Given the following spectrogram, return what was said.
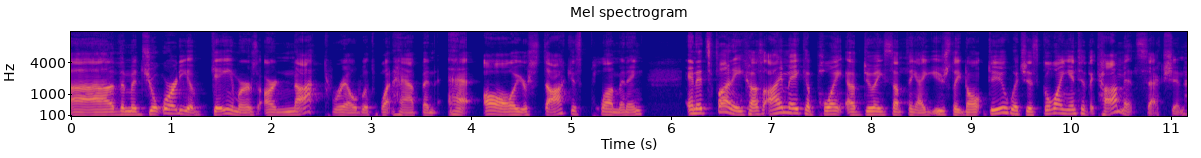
Uh, the majority of gamers are not thrilled with what happened at all. Your stock is plummeting. And it's funny because I make a point of doing something I usually don't do, which is going into the comments section.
